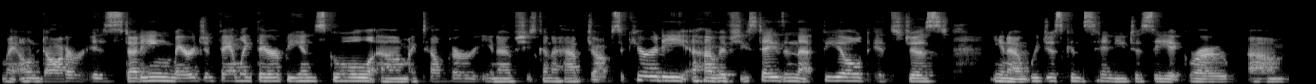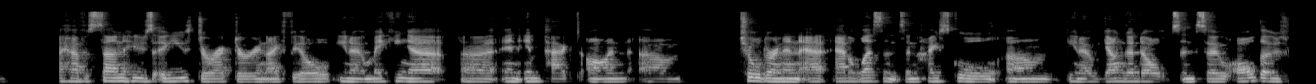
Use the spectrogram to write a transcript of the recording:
my own daughter is studying marriage and family therapy in school. Um, I tell her, you know, she's going to have job security um, if she stays in that field. It's just, you know, we just continue to see it grow. Um, I have a son who's a youth director, and I feel you know making a uh, an impact on um, children and ad- adolescents and high school, um, you know, young adults, and so all those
